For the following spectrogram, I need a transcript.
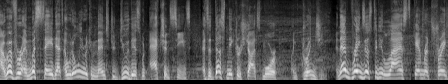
However, I must say that I would only recommend to do this with action scenes, as it does make your shots more like grungy. And that brings us to the last camera trick.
